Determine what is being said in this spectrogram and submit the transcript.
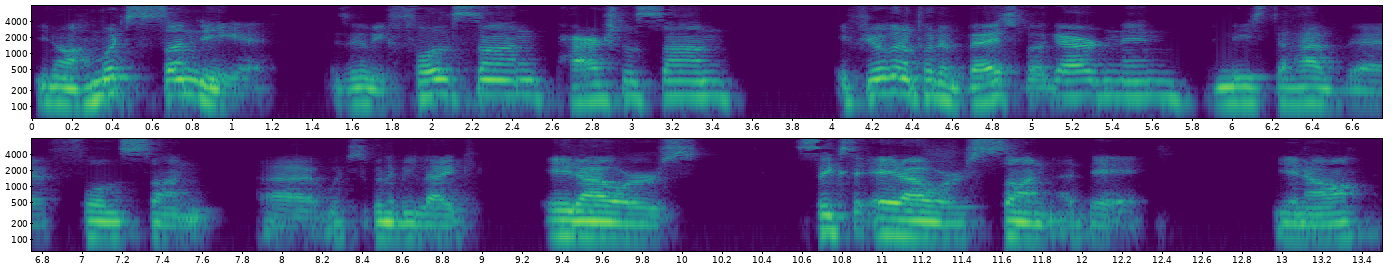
you know, how much sun do you get? Is it going to be full sun, partial sun? If you're going to put a vegetable garden in, it needs to have uh, full sun, uh, which is going to be like eight hours, six to eight hours sun a day. You know,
